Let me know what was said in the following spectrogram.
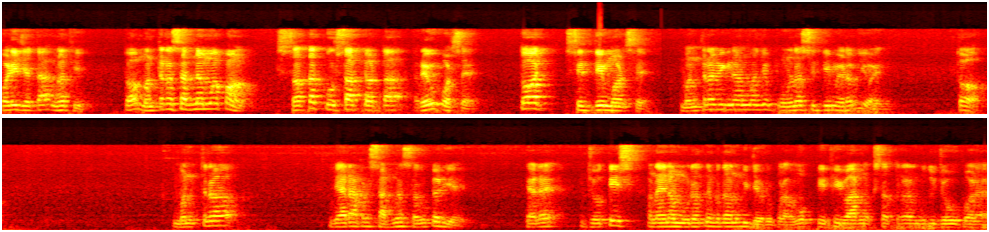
પડી જતા નથી. તો મંત્ર સાધનામાં પણ સતત પુરુષાર્થ કરતા રહેવું પડશે, તો જ સિદ્ધિ મળશે. મંત્ર વિજ્ઞાનમાં જો પૂર્ણ સિદ્ધિ મેળવવી હોય ને, તો મંત્ર જ્યારે આપણે સાધના શરૂ કરીએ, ત્યારે જ્યોતિષ અને એના મુહૂર્તને બધાનું બી જરૂર પડે. અમુક તિથિ વાર નક્ષત્ર બધું જોવું પડે.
